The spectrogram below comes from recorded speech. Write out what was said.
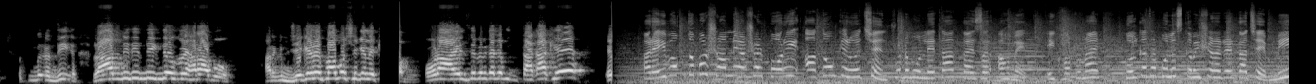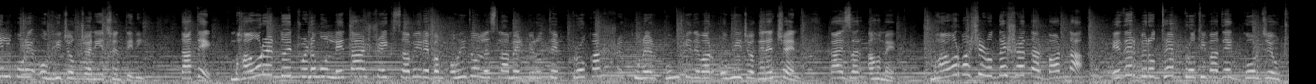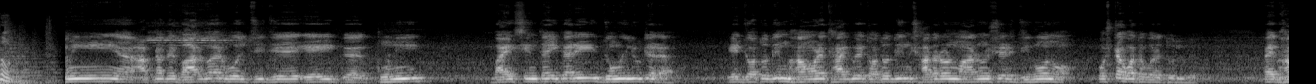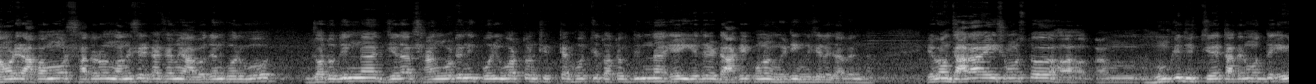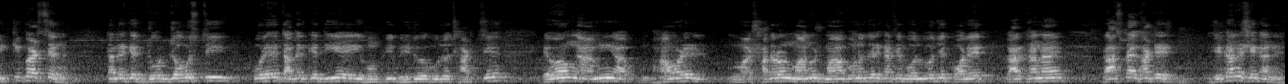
রাজনীতির দিক দিয়ে হারাবো আর যেখানে পাবো সেখানে খাব ওরা আইএসএফ এর কাছে টাকা খেয়ে আর এই বক্তব্য সামনে আসার পরে আতঙ্কে রয়েছেন তৃণমূল নেতা কায়সার আহমেদ। এই ঘটনায় কলকাতা পুলিশ কমিশনারের কাছে মেল করে অভিযোগ জানিয়েছেন তিনি। তাতে ভাঙরের দুই তৃণমূল নেতা শেখ সাবির এবং ওহিদুল ইসলামের বিরুদ্ধে প্রকাশ্যে খুনের হুমকি দেওয়ার অভিযোগ এনেছেন কায়সার আহমেদ। ভাঙরবাসীর উদ্দেশ্যে তার বার্তা, এদের বিরুদ্ধে প্রতিবাদে গর্জে উঠুন। আমি আপনাদের বারবার বলছি যে এই খুনি, বাইক ছিনতাইকারী, জমি লুটেরা এ যতদিন ভাঙড়ে থাকবে, ততদিন সাধারণ মানুষের জীবন কোষ্টাগত করে তুলবে। তাই ভাঙড়ের আপামর সাধারণ মানুষের কাছে আমি আবেদন করব, যতদিন না জেলার সাংগঠনিক পরিবর্তন ঠিকঠাক হচ্ছে, ততদিন না এই এদের ডাকে কোনো মিটিং মিছিলে যাবেন না। এবং যারা এই সমস্ত হুমকি দিচ্ছে, তাদের মধ্যে এইট্টি পার্সেন্ট তাদেরকে জোর জবস্তি করে তাদেরকে দিয়ে এই হুমকি ভিডিওগুলো ছাড়ছে। এবং আমি ভাঙড়ের সাধারণ মানুষ, মা বোনদের কাছে বলব যে কলের কারখানায় রাস্তাঘাটে যেখানে সেখানে।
